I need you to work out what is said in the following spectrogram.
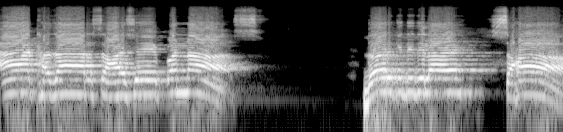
आठ हजार सहाशे पन्नास. दर किती दिलाय? सहा.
